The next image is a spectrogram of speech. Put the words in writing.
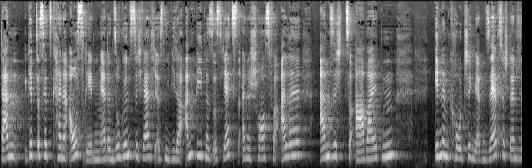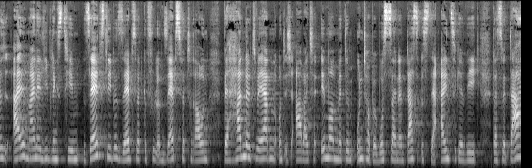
dann gibt es jetzt keine Ausreden mehr, denn so günstig werde ich es nie wieder anbieten. Es ist jetzt eine Chance für alle, an sich zu arbeiten, in dem Coaching werden selbstverständlich all meine Lieblingsthemen Selbstliebe, Selbstwertgefühl und Selbstvertrauen behandelt werden und ich arbeite immer mit dem Unterbewusstsein, denn das ist der einzige Weg, dass wir da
